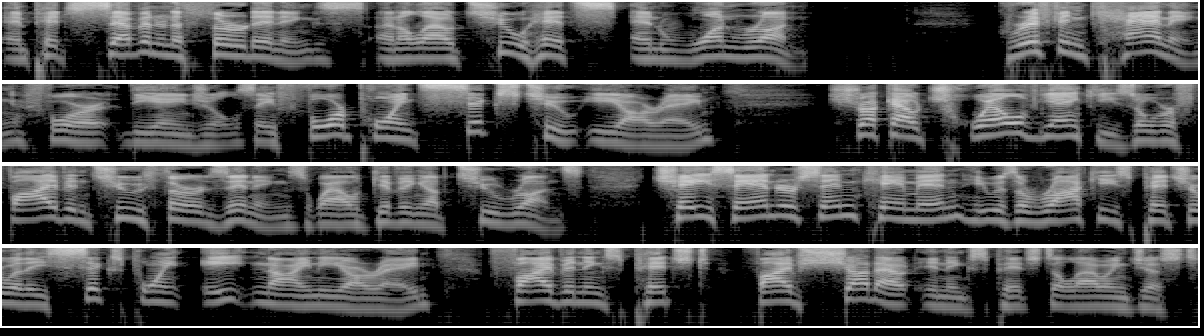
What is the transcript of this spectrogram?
and pitched seven and a third innings and allowed two hits and one run. Griffin Canning for the Angels, a 4.62 ERA, struck out 12 Yankees over five and two thirds innings while giving up two runs. Chase Anderson came in. He was a Rockies pitcher with a 6.89 ERA, five innings pitched, five shutout innings pitched, allowing just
